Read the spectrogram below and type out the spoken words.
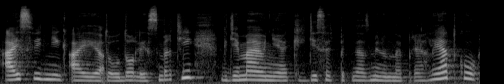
aj Svidník, aj to údolie smrti, kde majú nejakých 10-15 minút na prehliadku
